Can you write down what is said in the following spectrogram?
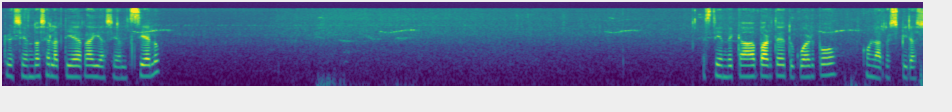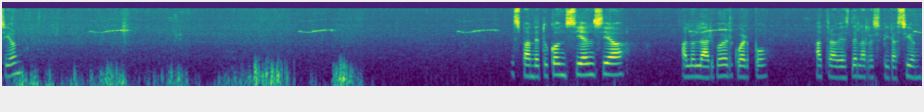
creciendo hacia la tierra y hacia el cielo. Extiende cada parte de tu cuerpo con la respiración. Expande tu conciencia a lo largo del cuerpo a través de la respiración.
